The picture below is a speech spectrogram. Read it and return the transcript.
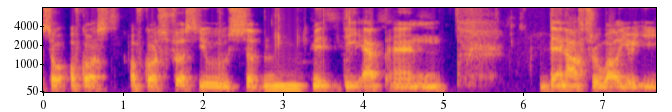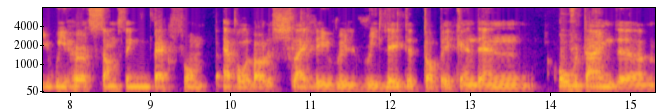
so of course, of course, first you submit the app, and then after a while, you, you we heard something back from Apple about a slightly re- related topic, and then over time the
